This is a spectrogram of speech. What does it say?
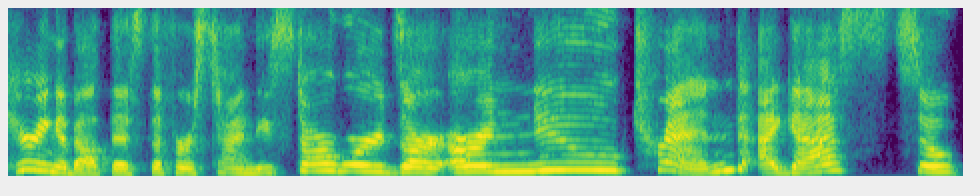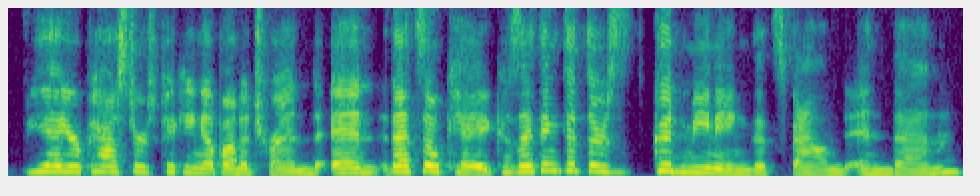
hearing about this the first time. These star words are, are a new trend, I guess so yeah your pastor's picking up on a trend and that's okay because i think that there's good meaning that's found in them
